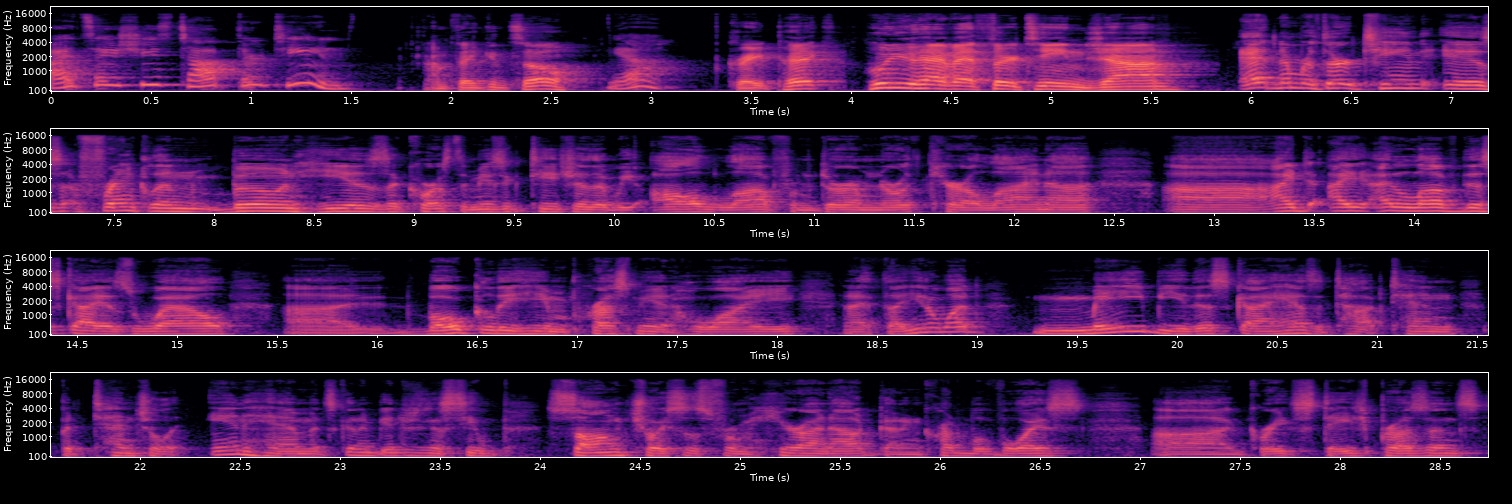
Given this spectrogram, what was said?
I'd say she's top 13. I'm thinking so. Yeah. Great pick. Who do you have at 13, John? At number 13 is Franklin Boone. He is, of course, the music teacher that we all love from Durham, North Carolina. Uh, I, I, I, love this guy as well. Uh, vocally, he impressed me in Hawaii, and I thought, you know what? Maybe this guy has a top 10 potential in him. It's going to be interesting to see song choices from here on out. Got an incredible voice, uh, great stage presence.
